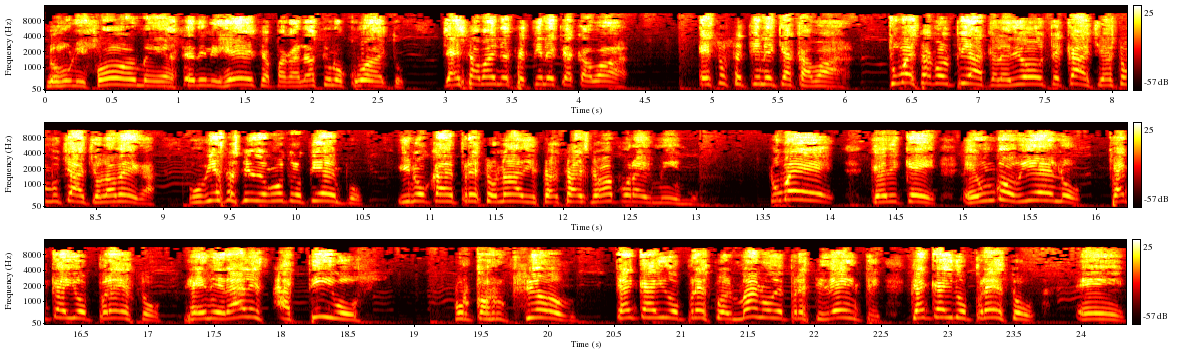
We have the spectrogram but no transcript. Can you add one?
los uniformes, hacer diligencia para ganarse unos cuartos. Ya esa vaina se tiene que acabar. Eso se tiene que acabar. Tú ves esa golpeada que le dio Tecache a estos muchachos, La Vega, hubiese sido en otro tiempo y no cae preso nadie, se, se- va por ahí mismo. Tú ves que, que en un gobierno que han caído presos generales activos por corrupción que han caído presos hermanos de presidente, que han caído presos eh,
